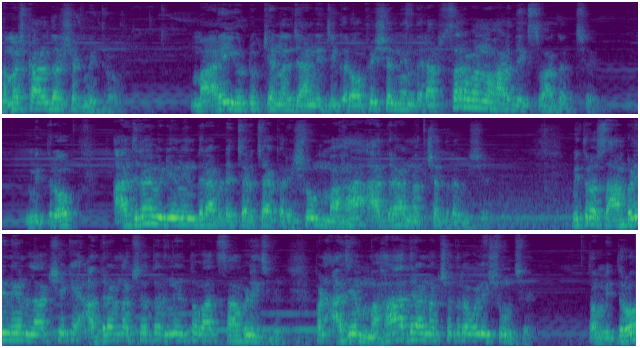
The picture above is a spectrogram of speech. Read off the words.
નમસ્કાર દર્શક મિત્રો. મારી યુટ્યુબ ચેનલ જાની જીગર ઓફિશિયલની અંદર આપ સર્વનું હાર્દિક સ્વાગત છે. મિત્રો, આજના વિડીયોની અંદર આપણે ચર્ચા કરીશું મહાઆદ્રા નક્ષત્ર વિશે. મિત્રો, સાંભળીને એમ લાગશે કે આદ્રા નક્ષત્રની તો વાત સાંભળી છે, પણ આજે મહાઆદ્રા નક્ષત્ર વળી શું છે? તો મિત્રો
